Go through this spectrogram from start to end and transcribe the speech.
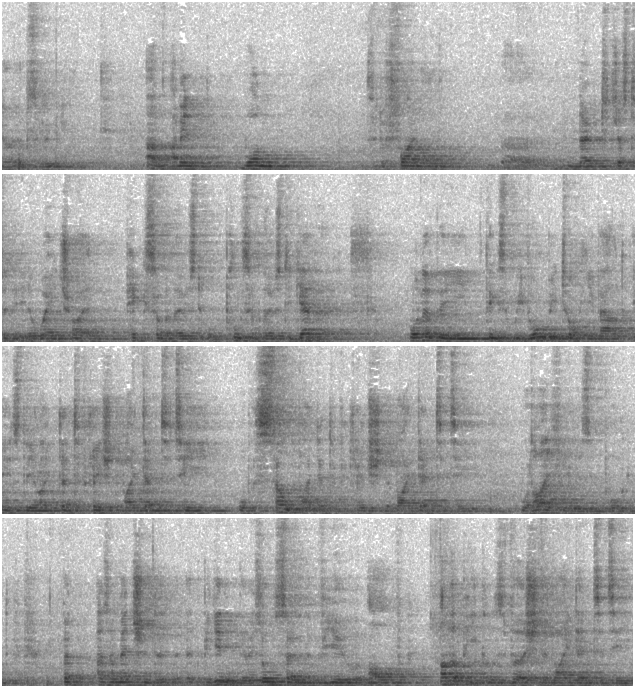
No, absolutely. Um, I mean, one sort of final uh, note, just to, in a way, try and pick some of those, or pull some of those together, one of the things that we've all been talking about is the identification of identity or the self-identification of identity, what I feel is important. But as I mentioned at, at the beginning, there is also the view of other people's version of identity,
